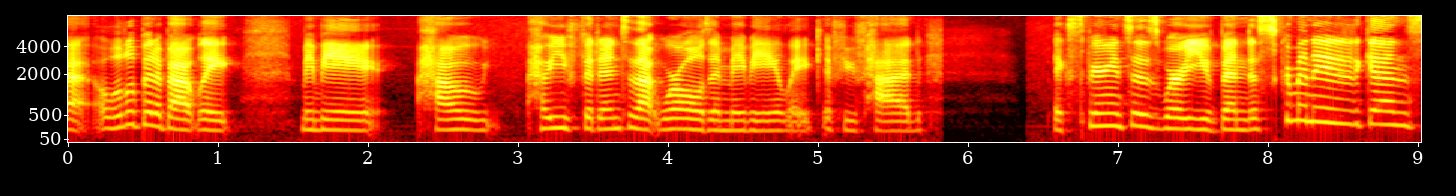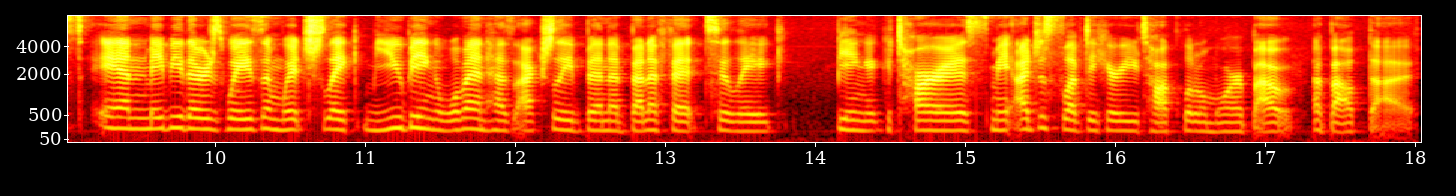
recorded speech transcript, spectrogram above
uh, a little bit about like maybe how how you fit into that world and maybe like if you've had experiences where you've been discriminated against and maybe there's ways in which like you being a woman has actually been a benefit to like being a guitarist. May i just love to hear you talk a little more about about that.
